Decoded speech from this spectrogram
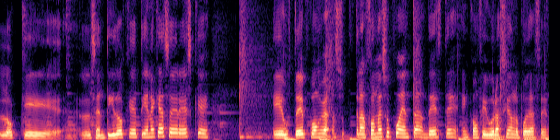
lo que el sentido que tiene que hacer es que eh, usted ponga, transforme su cuenta desde en configuración, lo puede hacer.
